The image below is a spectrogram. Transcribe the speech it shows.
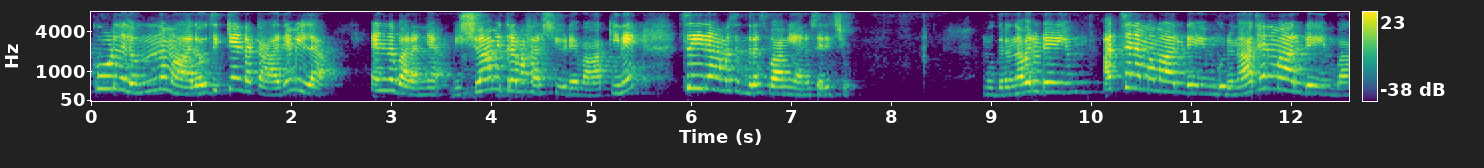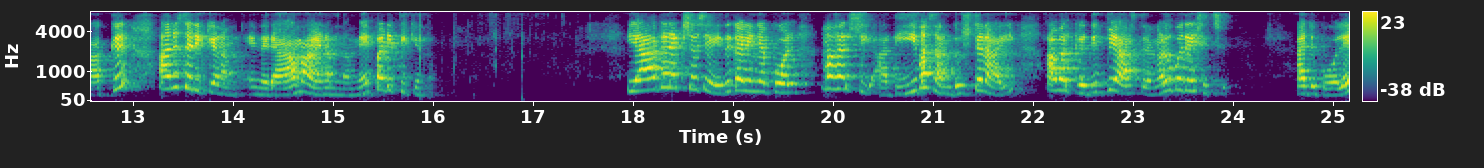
കൂടുതൽ ഒന്നും ആലോചിക്കേണ്ട കാര്യമില്ല എന്ന് പറഞ്ഞ വിശ്വാമിത്ര മഹർഷിയുടെ വാക്കിനെ ശ്രീരാമചന്ദ്രസ്വാമി അനുസരിച്ചു. മുതിർന്നവരുടെയും അച്ഛനമ്മമാരുടെയും ഗുരുനാഥന്മാരുടെയും വാക്ക് അനുസരിക്കണം എന്ന് രാമായണം നമ്മെ പഠിപ്പിക്കുന്നു. യാഗരക്ഷ ചെയ്തു കഴിഞ്ഞപ്പോൾ മഹർഷി അതീവ സന്തുഷ്ടനായി അവർക്ക് ദിവ്യാസ്ത്രങ്ങൾ ഉപദേശിച്ചു. അതുപോലെ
